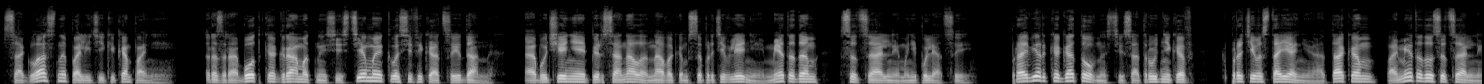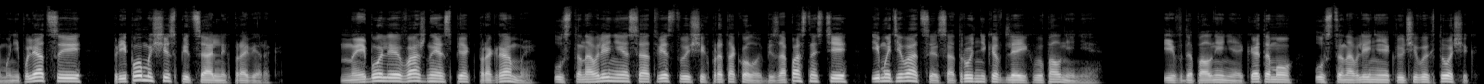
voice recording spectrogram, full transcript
согласно политике компании. Разработка грамотной системы классификации данных. Обучение персонала навыкам сопротивления методам социальной манипуляции. Проверка готовности сотрудников к противостоянию атакам по методу социальной манипуляции при помощи специальных проверок. Наиболее важный аспект программы — установление соответствующих протоколов безопасности и мотивация сотрудников для их выполнения. И в дополнение к этому установление ключевых точек,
